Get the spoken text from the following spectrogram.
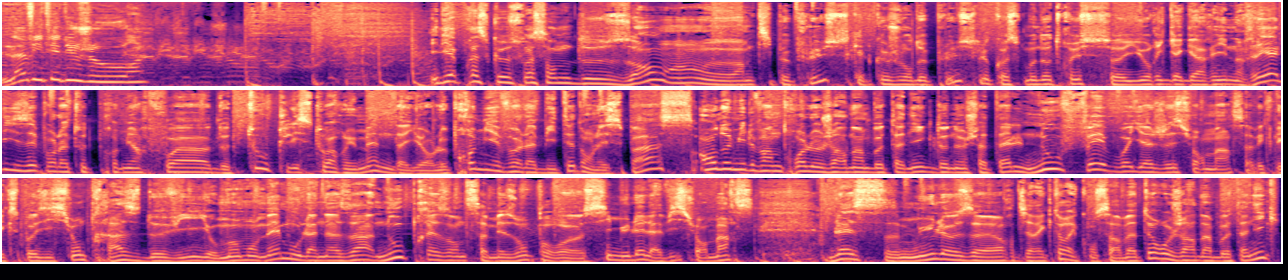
L'invité du jour. Il y a presque 62 ans, hein, euh, un petit peu plus, quelques jours de plus, le cosmonaute russe Yuri Gagarin réalisé pour la toute première fois de toute l'histoire humaine d'ailleurs le premier vol habité dans l'espace. En 2023, le jardin botanique de Neuchâtel nous fait voyager sur Mars avec l'exposition Traces de vie, au moment même où la NASA nous présente sa maison pour euh, simuler la vie sur Mars. Blaise Mühlhauser, directeur et conservateur au jardin botanique,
